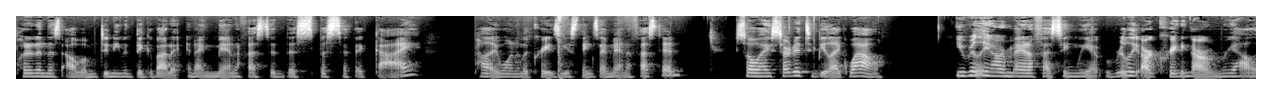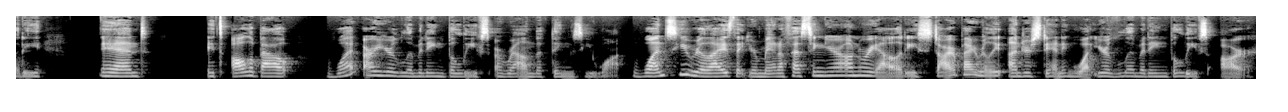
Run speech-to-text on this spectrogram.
put it in this album, didn't even think about it. And I manifested this specific guy. Probably one of the craziest things I manifested. So I started to be like, wow, you really are manifesting. We really are creating our own reality. And it's all about what are your limiting beliefs around the things you want? Once you realize that you're manifesting your own reality, start by really understanding what your limiting beliefs are.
